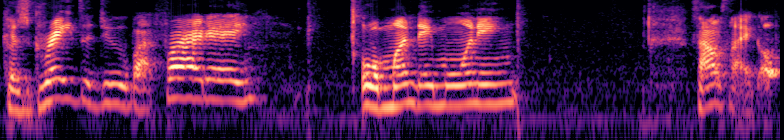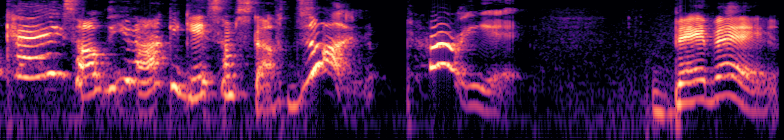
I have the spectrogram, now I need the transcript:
because grades are due by Friday or Monday morning. So I was like, okay, so, you know, I could get some stuff done, period. Baby,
